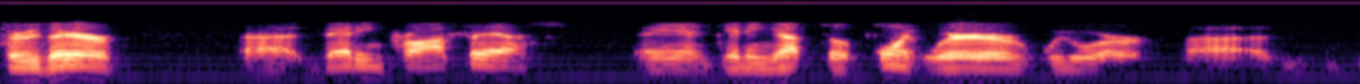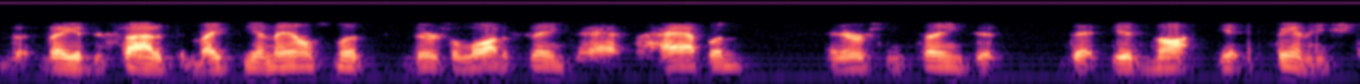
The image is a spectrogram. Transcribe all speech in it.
Through their uh, vetting process and getting up to a point where we were uh, they had decided to make the announcement. there's a lot of things that have to happen, and there are some things that that did not get finished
